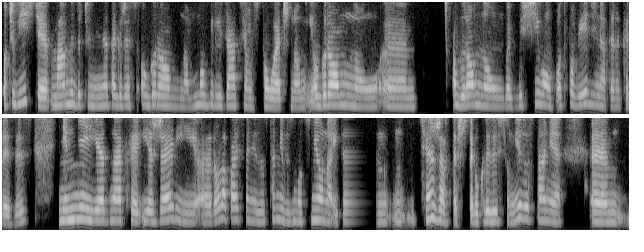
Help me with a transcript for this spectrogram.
Oczywiście mamy do czynienia także z ogromną mobilizacją społeczną i ogromną ogromną jakby siłą w odpowiedzi na ten kryzys. Niemniej jednak, jeżeli rola państwa nie zostanie wzmocniona i ten ciężar też tego kryzysu nie zostanie um,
